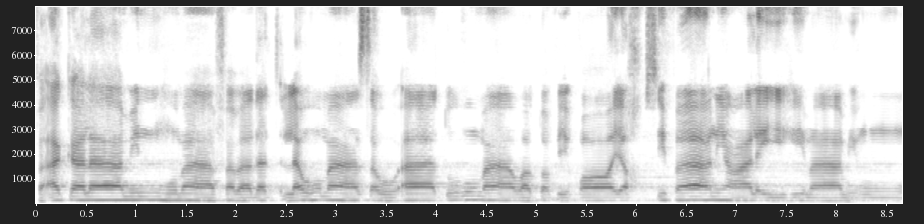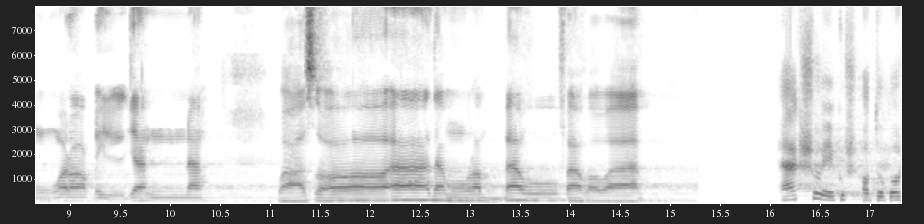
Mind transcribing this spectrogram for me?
فأكلا منهما فبدت لهما سوآتهما وطفقا يخصفان عليهما من ورق الجنة وعصى آدم ربه فغوى একশো একুশ অতপর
